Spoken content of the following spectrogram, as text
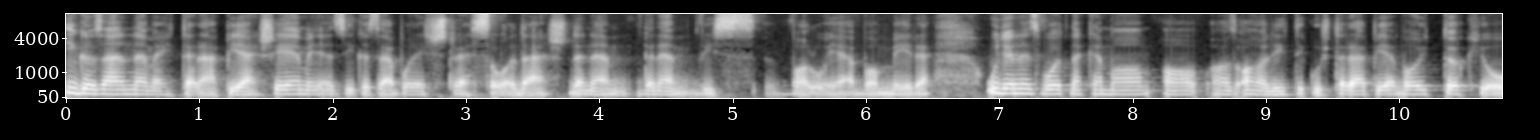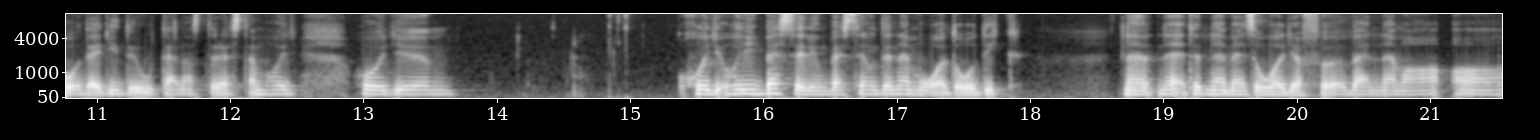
igazán nem egy terápiás élmény, ez igazából egy stresszoldás, de nem, de nem visz valójában mélyre. Ugyanez volt nekem a, a, az analitikus terápiában, hogy tök jó, de egy idő után azt éreztem, hogy, hogy, hogy, hogy így beszélünk, beszélünk, de nem oldódik ne, ne, tehát nem ez oldja föl bennem a, a,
